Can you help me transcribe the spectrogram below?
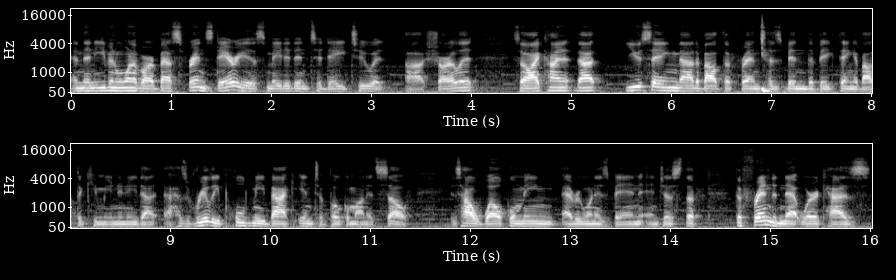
and then even one of our best friends, Darius, made it into day two at uh, Charlotte. So I kind of that you saying that about the friends has been the big thing about the community that has really pulled me back into Pokemon itself is how welcoming everyone has been and just the the friend network has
